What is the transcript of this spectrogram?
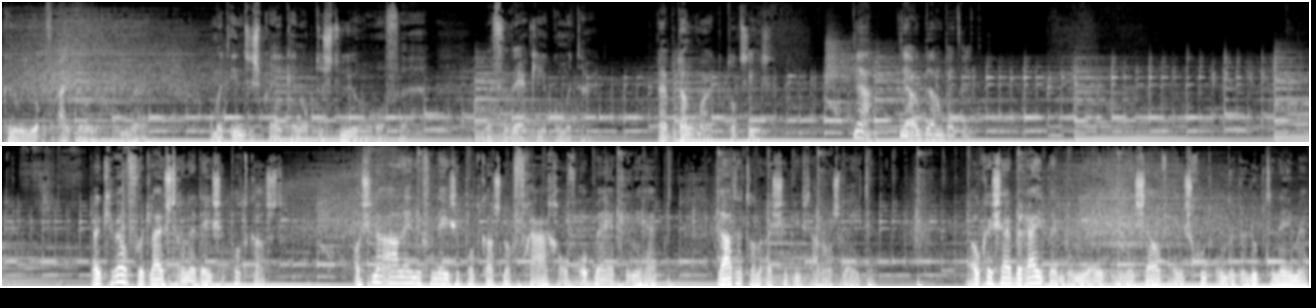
kunnen we je of uitnodigen om, eh, om het in te spreken en op te sturen. Of eh, we verwerken je commentaar. Nou, bedankt Mark, tot ziens. Ja, ja ook bedankt Patrick. Dankjewel voor het luisteren naar deze podcast. Als je naar aanleiding van deze podcast nog vragen of opmerkingen hebt, laat het dan alsjeblieft aan ons weten. Ook als jij bereid bent om jezelf eens goed onder de loep te nemen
